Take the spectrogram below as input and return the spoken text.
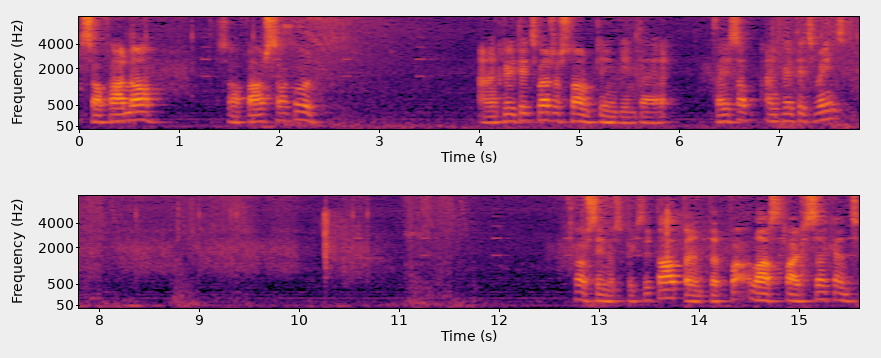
So far, no. So far, so good. Angry Tits versus Storm King in the face of Angry Tits wins. Corsinus picks it up and the last 5 seconds.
